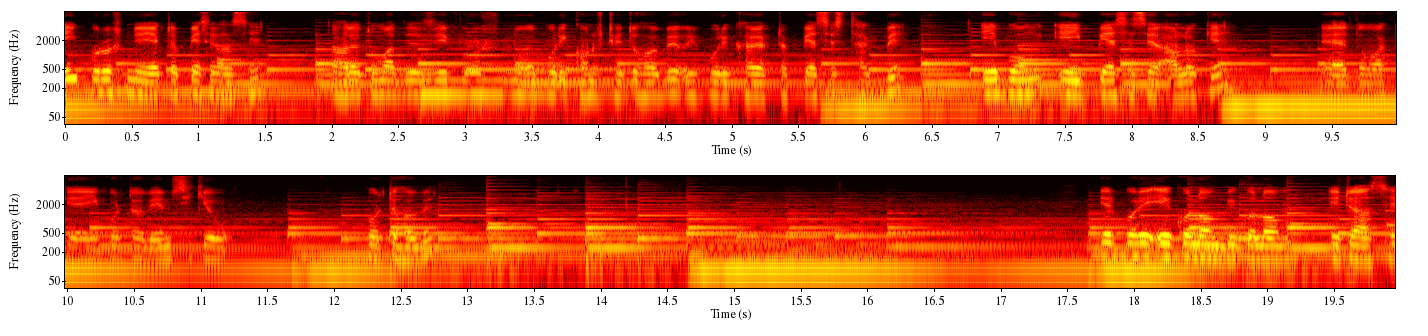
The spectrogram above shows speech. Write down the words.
এই প্রশ্নে একটা প্যাসেজ আছে। তাহলে তোমাদের যে প্রশ্ন, পরীক্ষা অনুষ্ঠিত হবে, ওই পরীক্ষায় একটা প্যাসেজ থাকবে এবং এই প্যাসেজের আলোকে তোমাকে এই করতে হবে এমসিকিউ করতে হবে। এরপরে এ কলম, বি কলম, এটা আছে।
